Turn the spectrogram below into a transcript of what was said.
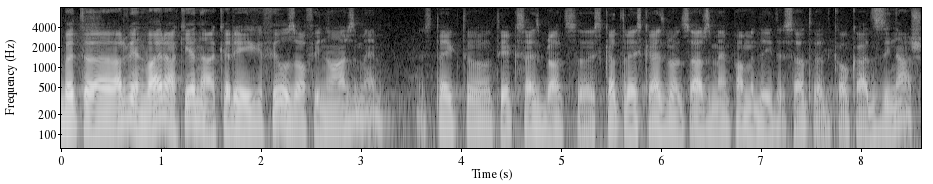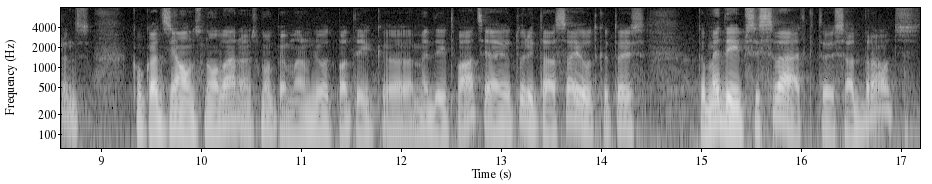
Bet uh, arvien vairāk ienāk arī filozofija no ārzemēm. Es teiktu, tie, kas aizbrauc, es katru reizi, kad aizbraucu ārzemēs, pamedīt, es atvedu kaut kādas zināšanas, kaut kādas jaunas novērojumus. Man, piemēram, ļoti patīk uh, medīt Vācijā, jo tur ir tā sajūta, ka, esi, ka medības ir svētki, tu esi atbraucis,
